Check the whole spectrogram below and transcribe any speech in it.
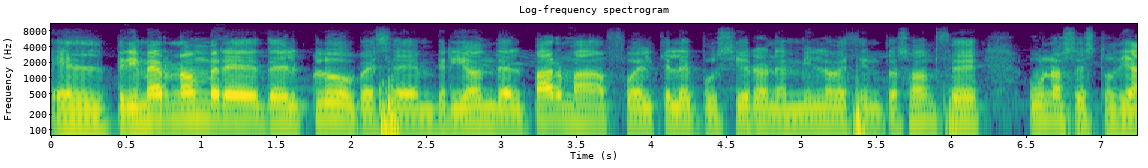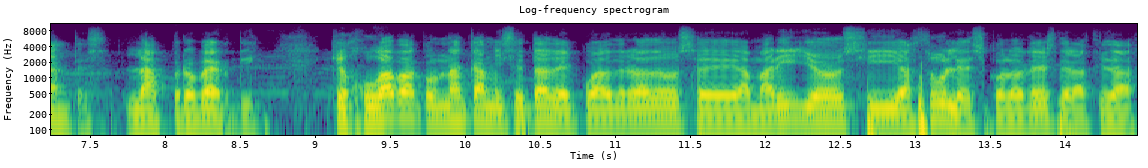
El primer nombre del club, ese embrión del Parma, fue el que le pusieron en 1911 unos estudiantes, la Proverdi, que jugaba con una camiseta de cuadrados eh, amarillos y azules, colores de la ciudad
